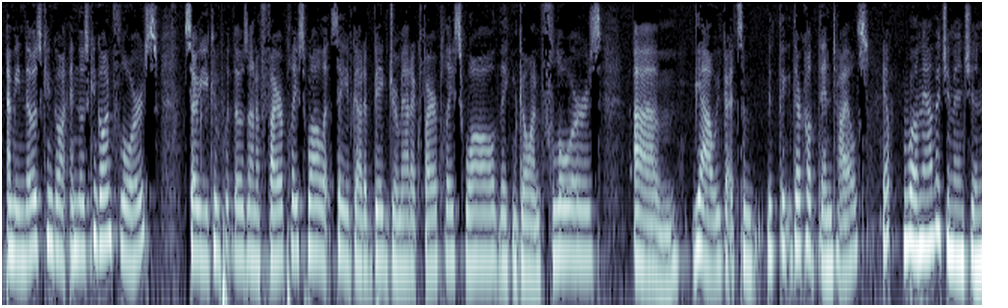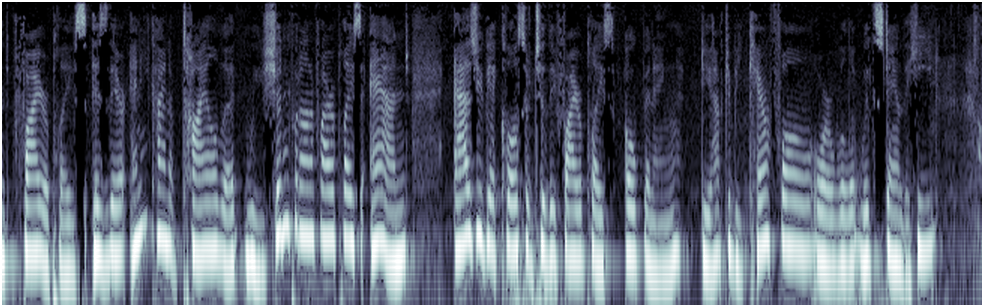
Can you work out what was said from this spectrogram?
I mean those can go and those can go on floors. So you can put those on a fireplace wall. Let's say you've got a big dramatic fireplace wall. They can go on floors. Um, yeah, we've got some. They're called thin tiles. Yep. Well, now that you mentioned fireplace, is there any kind of tile that we shouldn't put on a fireplace? And as you get closer to the fireplace opening, do you have to be careful, or will it withstand the heat?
